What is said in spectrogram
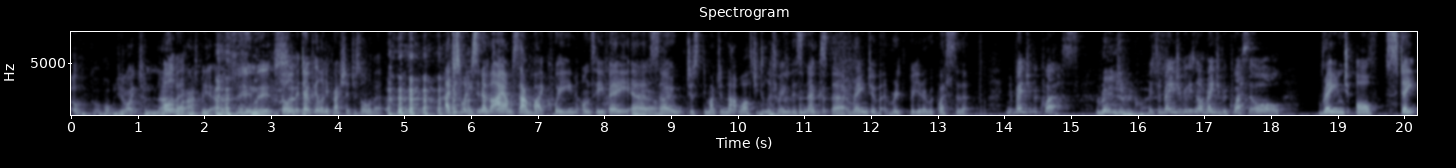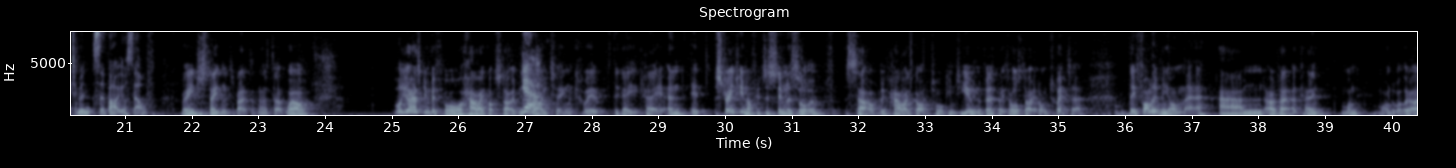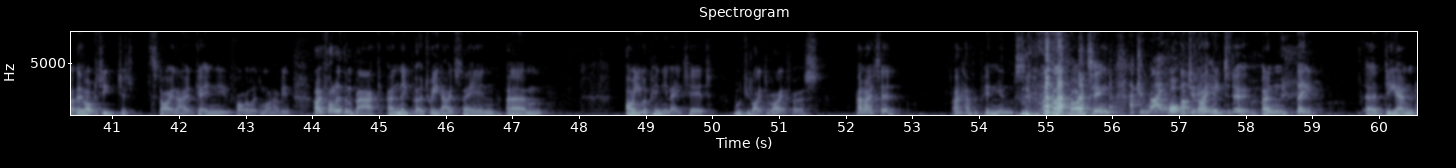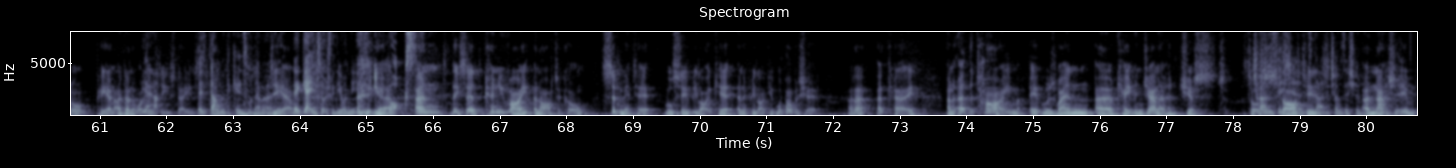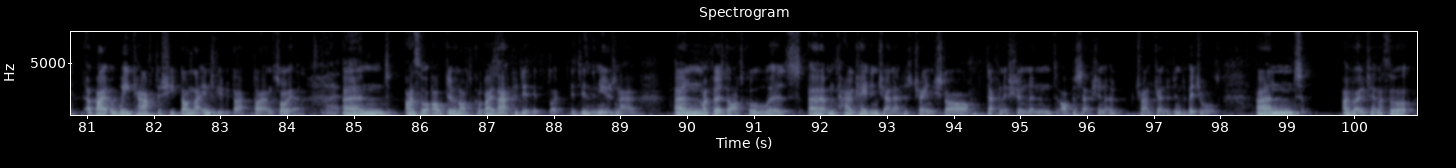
Oh, God, what would you like to know? All of it. Ask me everything. It's, all of it. Don't feel any pressure, just all of it. I just want you to know that I am soundbite queen on TV. Uh, Yeah. So just imagine that whilst you're delivering this next uh, range of re- you know requests to the range of requests. Range of requests. It's a range of it's not a range of requests at all. Range of statements about yourself. range of statements about it and stuff. Well, well, you're asking before how I got started with Yeah. writing with the Gay UK, and it strangely enough, it's a similar sort of setup with how I got talking to you in the first place. It all started on Twitter. They followed me on there, and I was like, okay, wonder what they are. They're obviously just starting out, getting new followers and what have you. And I followed them back, and they put a tweet out saying, um, "Are you opinionated? Would you like to write for us?" And I said, I have opinions about writing. I can write. What would you like me to do? And they uh, DM'd or PM, I don't know what it Yeah. is these days. It's down with the kids, whatever. DM. They get in touch with you on the, in, your- your Yeah. box. And they said, Can you write an article, submit it, we'll see if we like it, and if we like it, we'll publish it. I thought, Okay. And at the time, it was when uh, Caitlyn Jenner had just sort Transition, of started. started the transition. And that, it was about a week after she'd done that interview with Di- Diane Sawyer. Right. And I thought I'll do an article about that because it, it's like it's in the news now. And my first article was um, how Caitlyn Jenner has changed our definition and our perception of transgendered individuals. And I wrote it and I thought,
